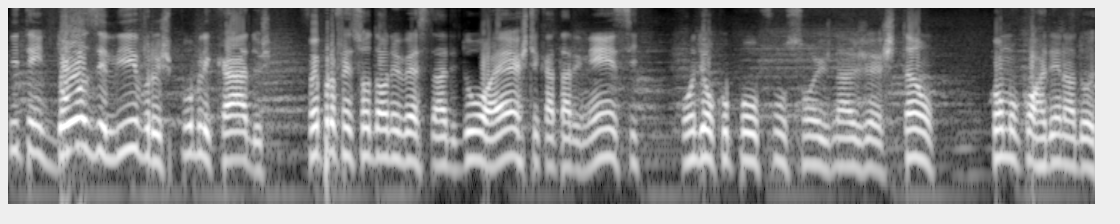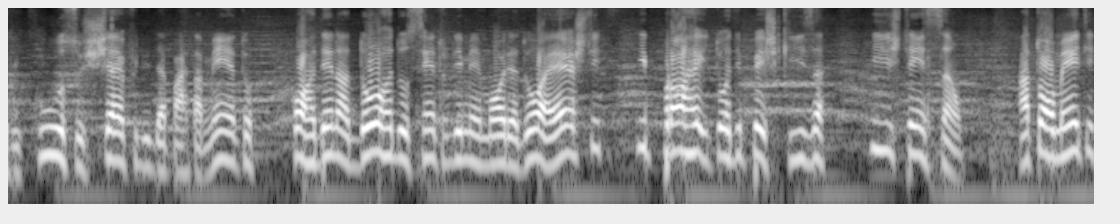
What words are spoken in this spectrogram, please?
e tem 12 livros publicados. Foi professor da Universidade do Oeste Catarinense, onde ocupou funções na gestão como coordenador de cursos, chefe de departamento, coordenador do Centro de Memória do Oeste e pró-reitor de pesquisa e extensão. Atualmente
